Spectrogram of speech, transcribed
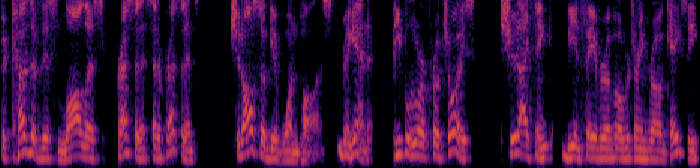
because of this lawless precedent set of precedents should also give one pause. Again, people who are pro-choice should, I think, be in favor of overturning Roe and Casey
